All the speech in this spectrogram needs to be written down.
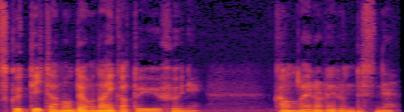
作っていたのではないかというふうに考えられるんですね。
